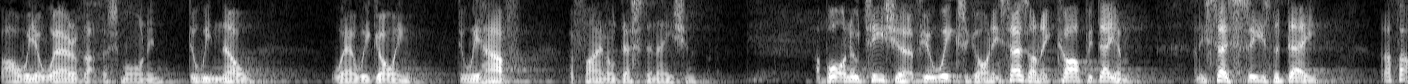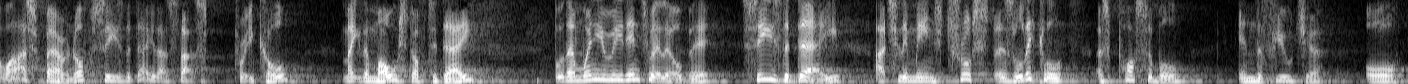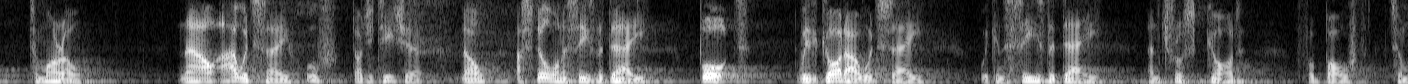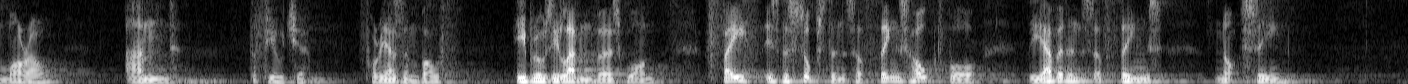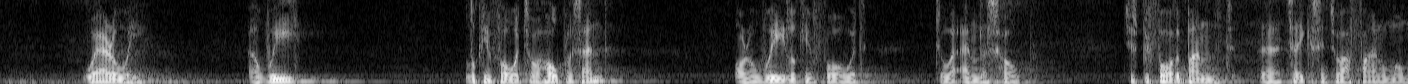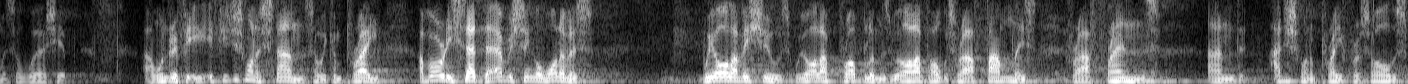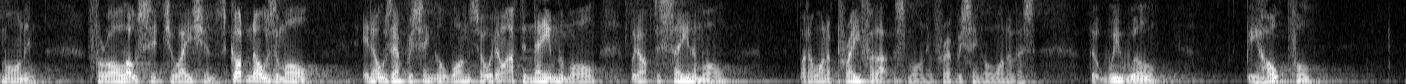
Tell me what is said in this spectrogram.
Are we aware of that this morning? Do we know where we're going? Do we have a final destination? I bought a new t shirt a few weeks ago and it says on it Carpe Diem and it says seize the day. And I thought, well, that's fair enough. Seize the day. That's, that's pretty cool. Make the most of today. But then when you read into it a little bit, seize the day actually means trust as little as possible in the future or tomorrow. Now, I would say, oof, dodgy t shirt. No, I still want to seize the day, but with God, I would say, we can seize the day and trust God for both tomorrow and the future, for He has them both. Hebrews 11, verse 1. Faith is the substance of things hoped for the evidence of things not seen. Where are we? Are we looking forward to a hopeless end? Or are we looking forward to an endless hope? Just before the band uh, take us into our final moments of worship, I wonder if you, if you just want to stand so we can pray. I've already said that every single one of us, we all have issues, we all have problems, we all have hopes for our families, for our friends. And I just want to pray for us all this morning for all those situations. God knows them all, He knows every single one, so we don't have to name them all, we don't have to say them all. But I want to pray for that this morning for every single one of us, that we will be hopeful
